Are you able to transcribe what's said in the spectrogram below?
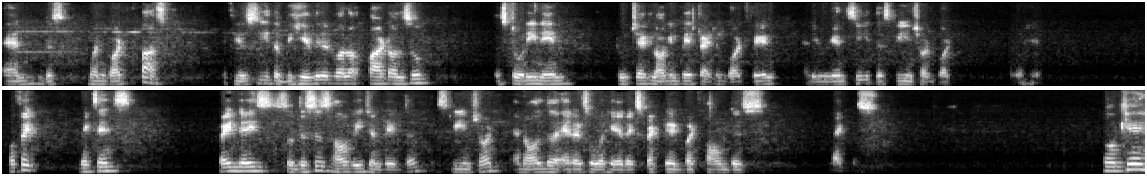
and this one got passed. If you see the behavioral part also the story name to check login page title got failed and you can see the screenshot got over here. Perfect. Makes sense? Right guys? So this is how we generate the screenshot and all the errors over here expected but found this like this. Okay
